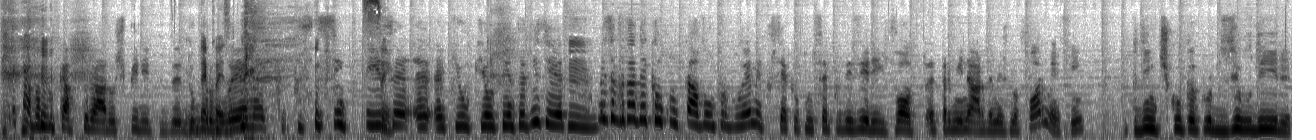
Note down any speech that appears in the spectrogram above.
sim. acaba por capturar o espírito de, do da problema que, que, sintetiza aquilo que ele tenta dizer. Hum. Mas a verdade é que ele colocava um problema, e por isso é que eu comecei por dizer e volto a terminar da mesma forma, enfim, pedindo desculpa por desiludir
